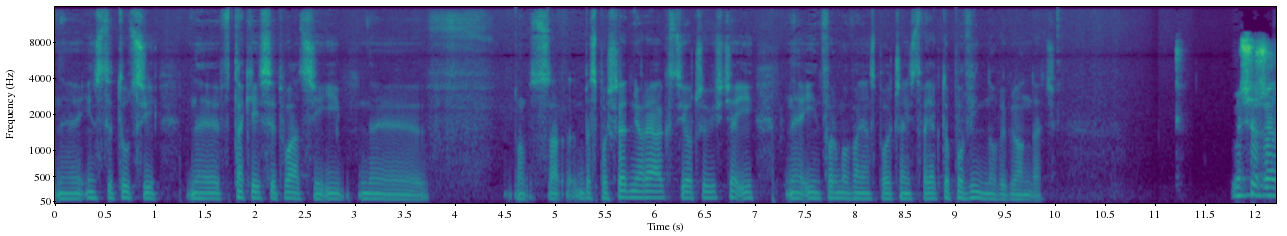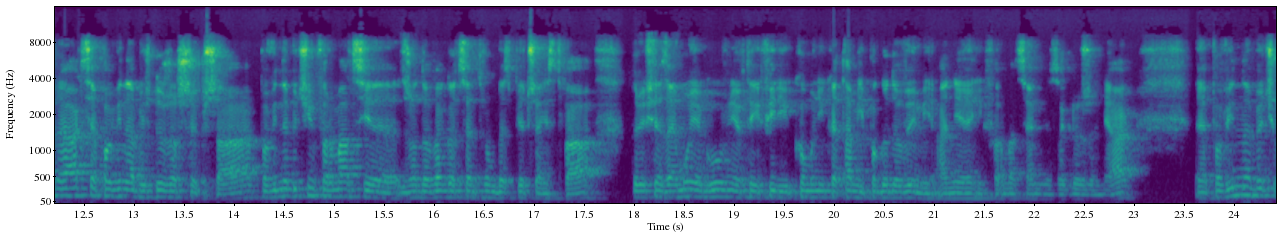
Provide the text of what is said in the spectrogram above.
y, instytucji w takiej sytuacji i no, bezpośrednio reakcji oczywiście i, i informowania społeczeństwa, jak to powinno wyglądać. Myślę, że reakcja powinna być dużo szybsza. Powinny być informacje z Rządowego Centrum Bezpieczeństwa, które się zajmuje głównie w tej chwili komunikatami pogodowymi, a nie informacjami o zagrożeniach. E, powinny być e,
